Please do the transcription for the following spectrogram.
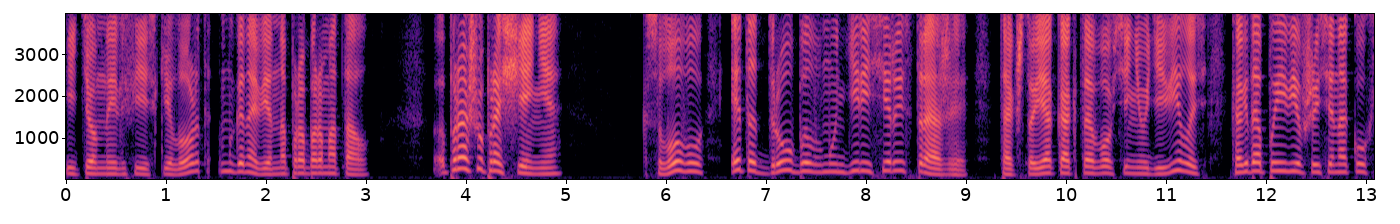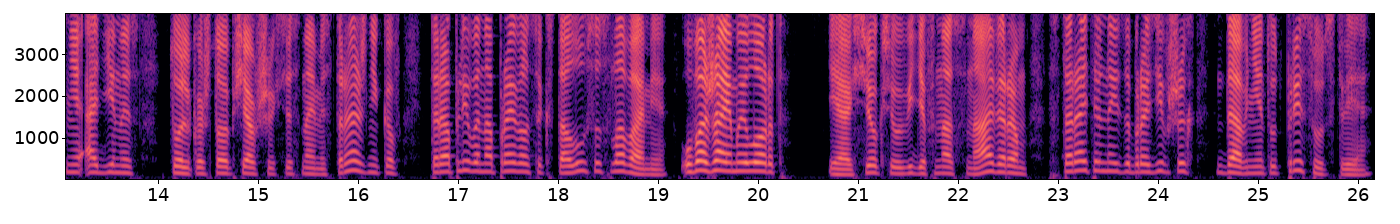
и темный эльфийский лорд мгновенно пробормотал. Прошу прощения». К слову, этот дроу был в мундире серой стражи, так что я как-то вовсе не удивилась, когда появившийся на кухне один из только что общавшихся с нами стражников торопливо направился к столу со словами «Уважаемый лорд!» И осекся, увидев нас с Навером, старательно изобразивших давнее тут присутствие.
